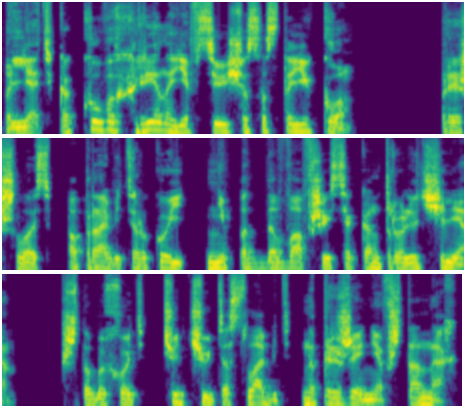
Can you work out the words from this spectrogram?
Блять, какого хрена я все еще со стояком? Пришлось поправить рукой не поддававшийся контролю член, чтобы хоть чуть-чуть ослабить напряжение в штанах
